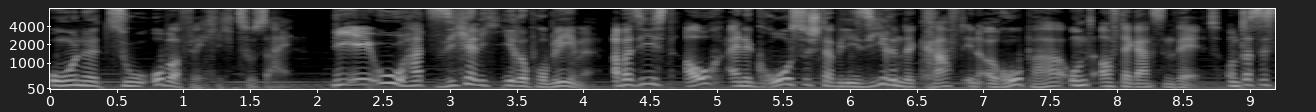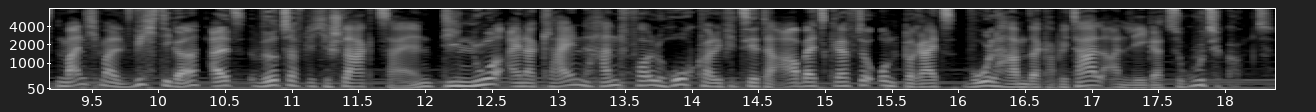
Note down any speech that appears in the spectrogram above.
ohne zu oberflächlich zu sein. Die EU hat sicherlich ihre Probleme, aber sie ist auch eine große stabilisierende Kraft in Europa und auf der ganzen Welt. Und das ist manchmal wichtiger als wirtschaftliche Schlagzeilen, die nur einer kleinen Handvoll hochqualifizierter Arbeitskräfte und bereits wohlhabender Kapitalanleger zugutekommt.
